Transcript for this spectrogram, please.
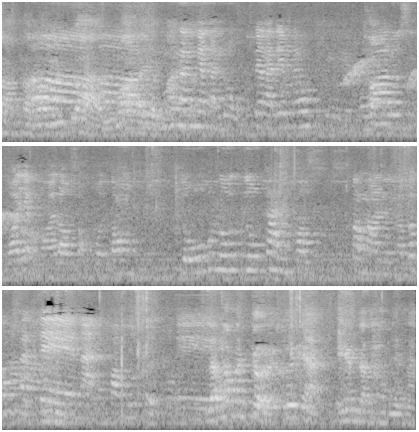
จังกับเราหรือเปล่าหรือว่าอะไรอย่างเงี้ย เพราะงั้นอย่างนั้นหนูอย่างนั้นเอ็มไม่โอเค เพราะว่ารู้สึกว่าอย่างน้อยเราสองคนต้องรู้รู้รู้กันพอประมาณนึงแล้วก็ต้องชัดเจนอะในความรู้สึกตัวเองแล้วถ้ามันเกิดขึ้นเนี่ยเอ็มจะทำยังไง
